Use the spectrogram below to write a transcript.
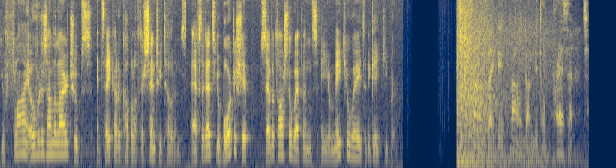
You fly over the Zandalari troops and take out a couple of their sentry totems. After that, you board the ship, sabotage their weapons, and you make your way to the gatekeeper. Sounds like they found our little present.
